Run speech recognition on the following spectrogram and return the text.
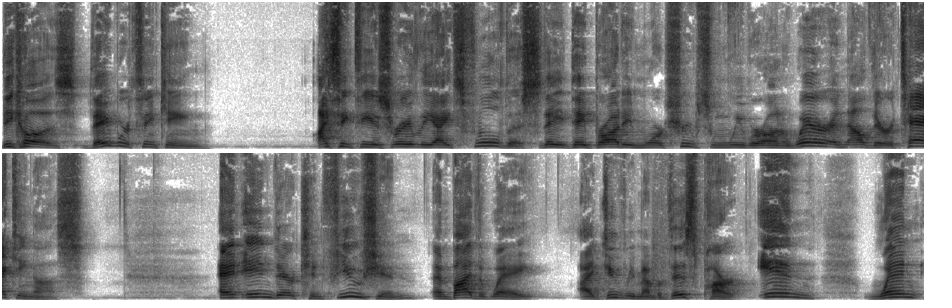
because they were thinking, I think the Israelites fooled us. They, they brought in more troops when we were unaware, and now they're attacking us. And in their confusion, and by the way, I do remember this part, in when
